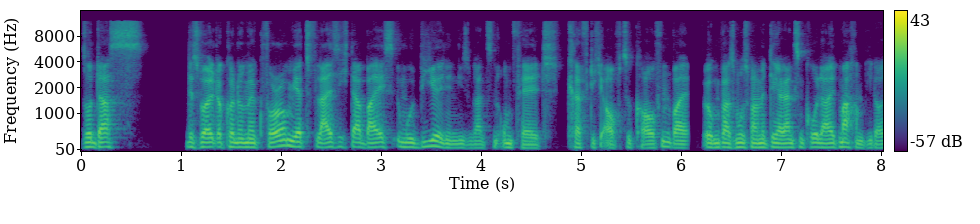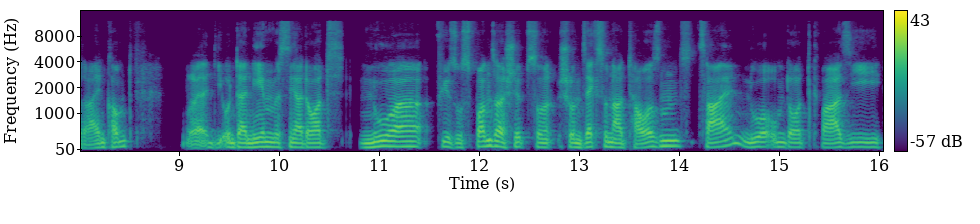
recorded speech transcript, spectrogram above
sodass das World Economic Forum jetzt fleißig dabei ist, Immobilien in diesem ganzen Umfeld kräftig aufzukaufen, weil irgendwas muss man mit der ganzen Kohle halt machen, die dort reinkommt. Äh, die Unternehmen müssen ja dort nur für so Sponsorships schon 600.000 zahlen, nur um dort quasi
